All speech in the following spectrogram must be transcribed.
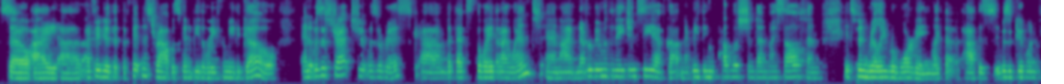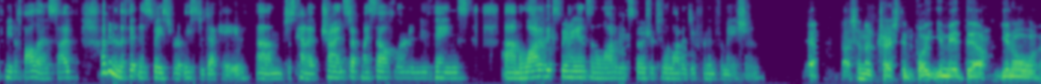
So I uh, I figured that the fitness route was going to be the way for me to go and it was a stretch it was a risk um, but that's the way that i went and i've never been with an agency i've gotten everything published and done myself and it's been really rewarding like that path is it was a good one for me to follow so i've i've been in the fitness space for at least a decade um, just kind of trying stuff myself learning new things um, a lot of experience and a lot of exposure to a lot of different information yeah that's an interesting point you made there you know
